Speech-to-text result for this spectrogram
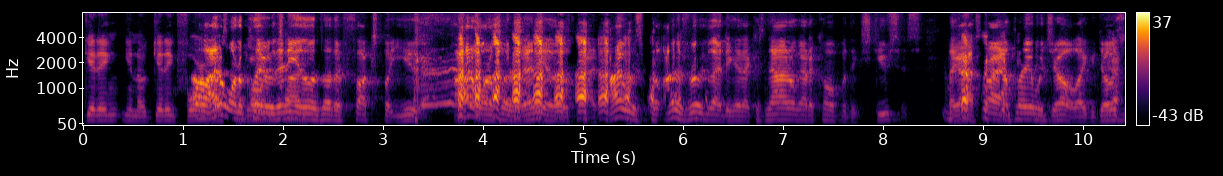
getting you know getting four Oh, I don't want to play with any of those other fucks but you. I don't want to play with any of those guys. I was I was really glad to hear that because now I don't got to come up with excuses. Like, I'm sorry, I'm playing with Joe. Like, Joe's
